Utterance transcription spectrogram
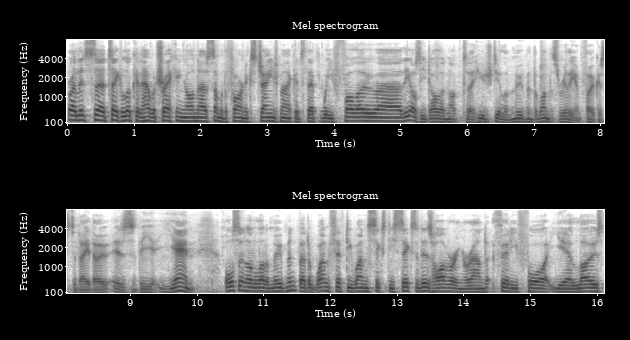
Right, let's uh, take a look at how we're tracking on uh, some of the foreign exchange markets that we follow. Uh, the Aussie dollar, not a huge deal of movement. The one that's really in focus today, though, is the yen. Also, not a lot of movement, but at 151.66, it is hovering around 34 year lows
